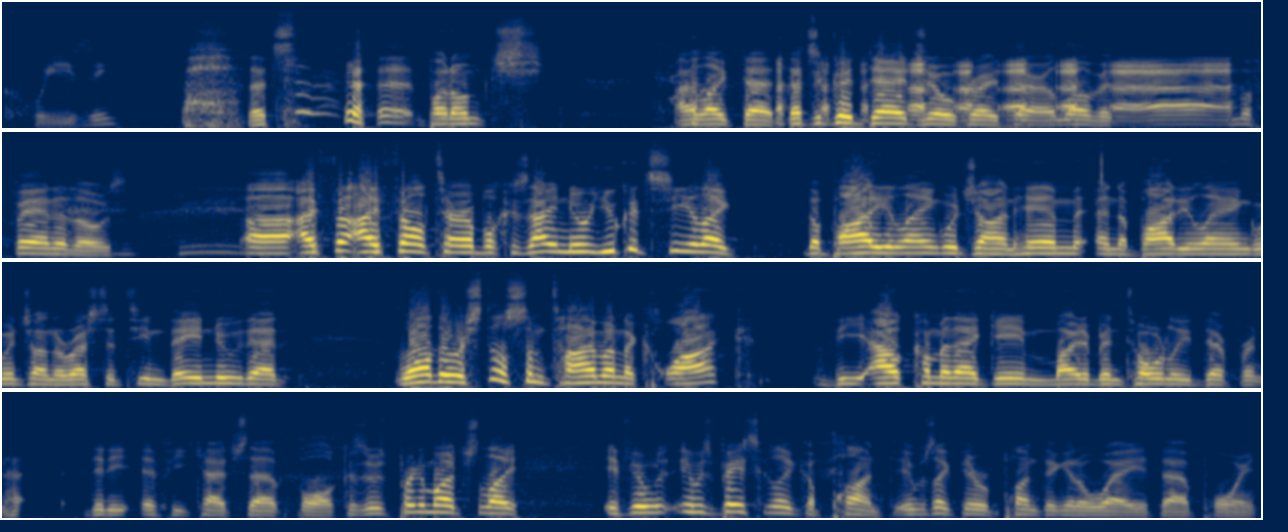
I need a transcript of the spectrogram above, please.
queasy? That's but um, I like that. That's a good dad joke right there. I love it. I'm a fan of those. Uh, I felt I felt terrible because I knew you could see like the body language on him and the body language on the rest of the team. They knew that while there was still some time on the clock, the outcome of that game might have been totally different. Did he if he catch that ball? Because it was pretty much like if it was it was basically like a punt. It was like they were punting it away at that point.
